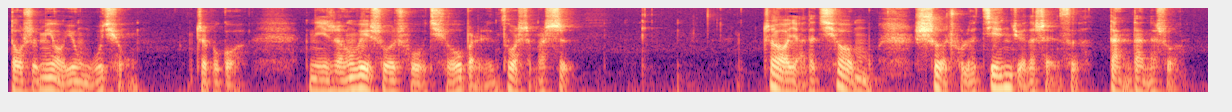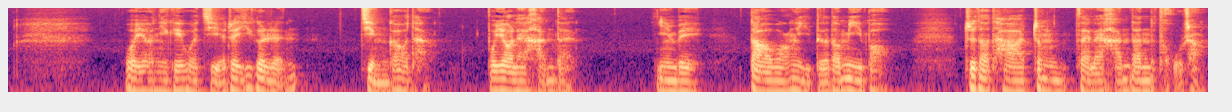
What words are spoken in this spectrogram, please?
都是妙用无穷，只不过你仍未说出求本人做什么事。”赵雅的俏目射出了坚决的神色，淡淡的说。我要你给我截着一个人，警告他不要来邯郸，因为大王已得到密报，知道他正在来邯郸的途上，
